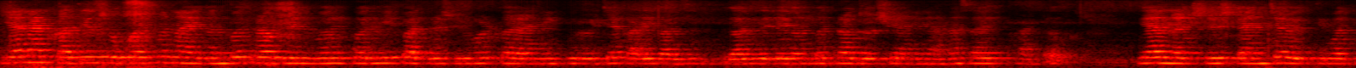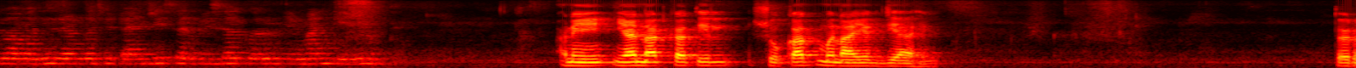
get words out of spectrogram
या नाटकातील शोकात्म नायक गणपतराव बेलवलकर हे पात्र शिरवडकरांनी पूर्वीच्या काळी गाजलेले गणपतराव जोशी आणि नानासाहेब फाटक या नटश्रेष्ठांच्या व्यक्तिमत्वामध्ये रंगछटांची सरमिसळ करून निर्माण केली होती. आणि या नाटकातील शोकात्म नायक जे आहे तर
